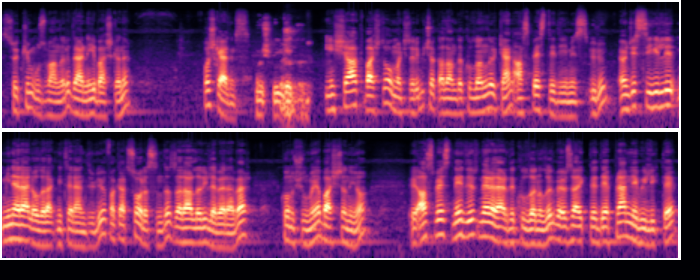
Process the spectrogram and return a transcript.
Söküm Uzmanları Derneği Başkanı. Hoş geldiniz. Hoş bulduk. İnşaat başta olmak üzere birçok alanda kullanılırken asbest dediğimiz ürün önce sihirli mineral olarak nitelendiriliyor fakat sonrasında zararlarıyla beraber konuşulmaya başlanıyor. E, asbest nedir, nerelerde kullanılır ve özellikle depremle birlikte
